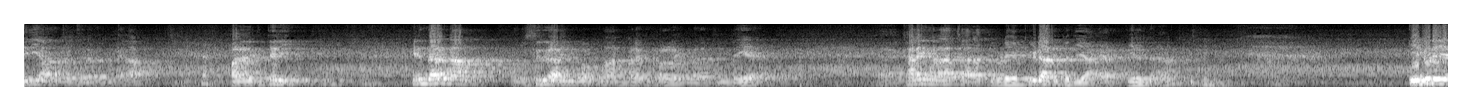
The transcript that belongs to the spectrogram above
தெரியாதவர்கள் சிலர் இருக்கலாம். பலருக்கு தெரியும். இருந்தாலும் நான் ஒரு சிறு அறிமுகம் நான் கிழக்கு பல்கலைக்கழகத்தினுடைய கலை கலாச்சாரத்தினுடைய பீடாதிபதியாக இருந்தேன். என்னுடைய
